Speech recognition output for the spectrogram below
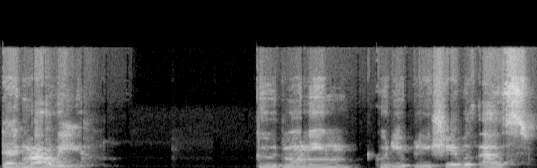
Dagmawi, good morning. Could you please share with us?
